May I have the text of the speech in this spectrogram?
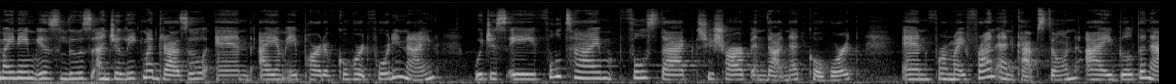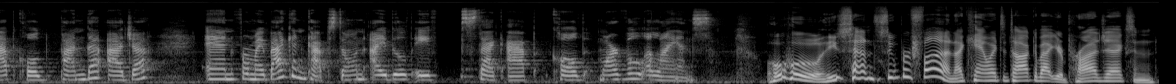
My name is Luz Angelique Madrazo, and I am a part of cohort 49, which is a full time, full stack C Sharp and .NET cohort. And for my front end capstone, I built an app called Panda Aja. And for my back end capstone, I built a full stack app called Marvel Alliance. Oh, these sound super fun. I can't wait to talk about your projects and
